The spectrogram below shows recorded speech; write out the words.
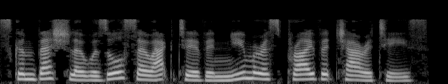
Schembechler was also active in numerous private charities.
